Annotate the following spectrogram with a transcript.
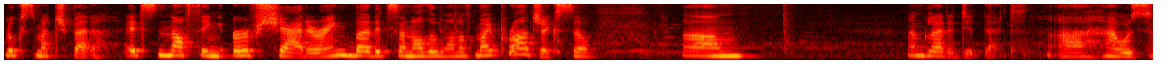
looks much better. It's nothing earth-shattering, but it's another one of my projects. So um, I'm glad I did that. Uh, I was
